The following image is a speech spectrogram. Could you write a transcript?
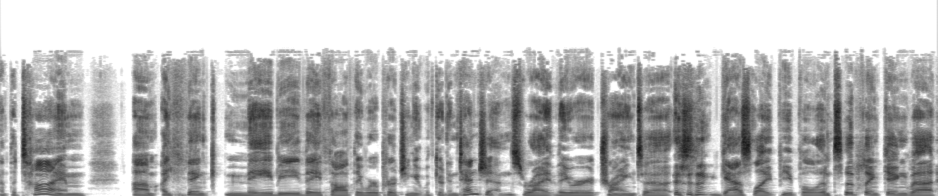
at the time um, I think maybe they thought they were approaching it with good intentions, right? They were trying to gaslight people into thinking that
